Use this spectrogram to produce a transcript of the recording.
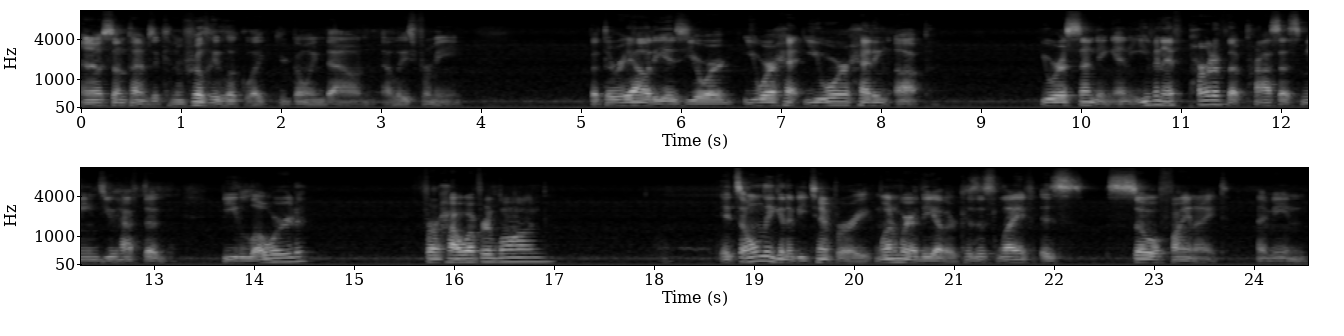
I know sometimes it can really look like you're going down, at least for me. But the reality is you're you're he- you're heading up you are ascending. And even if part of the process means you have to be lowered for however long, it's only going to be temporary, one way or the other, because this life is so finite. I mean,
